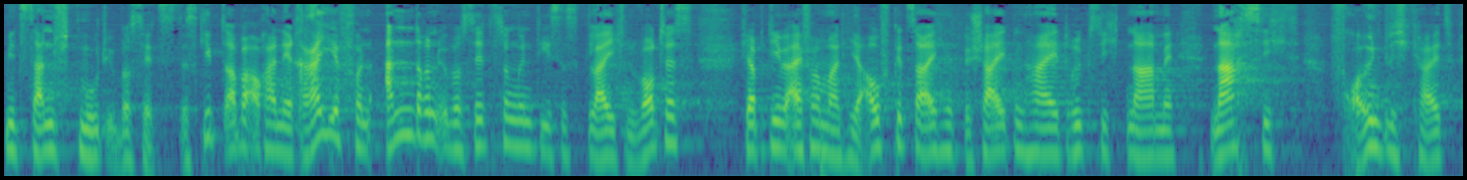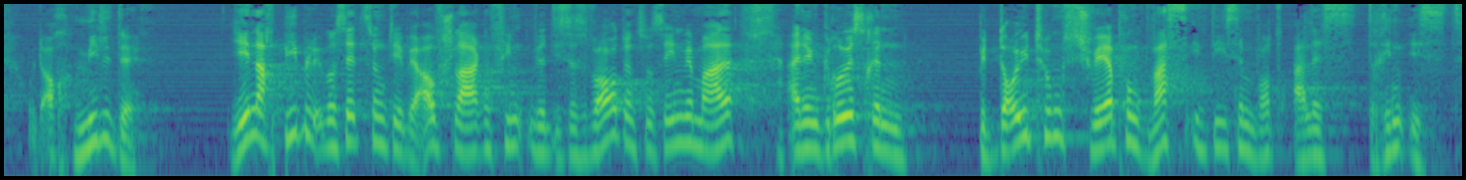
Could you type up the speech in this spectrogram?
mit Sanftmut übersetzt. Es gibt aber auch eine Reihe von anderen Übersetzungen dieses gleichen Wortes. Ich habe die einfach mal hier aufgezeichnet. Bescheidenheit, Rücksichtnahme, Nachsicht, Freundlichkeit und auch Milde. Je nach Bibelübersetzung, die wir aufschlagen, finden wir dieses Wort und so sehen wir mal einen größeren Bedeutungsschwerpunkt, was in diesem Wort alles drin ist.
